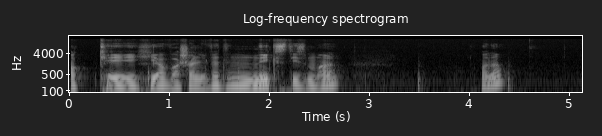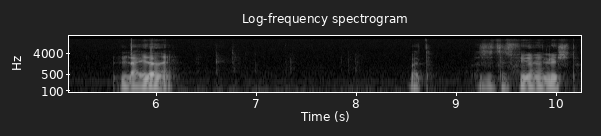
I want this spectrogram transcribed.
Okay, hier wahrscheinlich wird nichts diesmal. Oder? Leider nein. Was? Was ist das für ein Licht?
